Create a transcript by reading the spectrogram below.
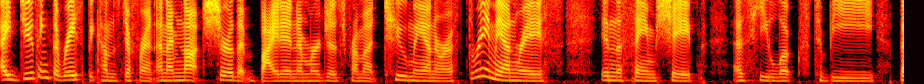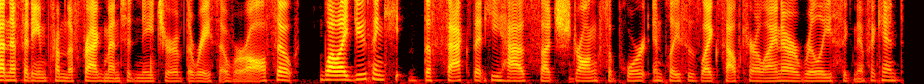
I do think the race becomes different, and I'm not sure that Biden emerges from a two man or a three man race in the same shape as he looks to be benefiting from the fragmented nature of the race overall. So while I do think he, the fact that he has such strong support in places like South Carolina are really significant,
